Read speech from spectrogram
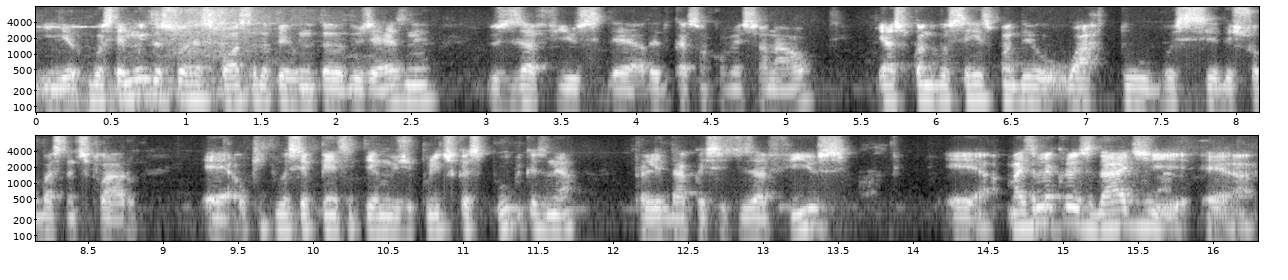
e eu gostei muito da sua resposta da pergunta do Gessner, dos desafios é, da educação convencional, e acho que quando você respondeu o Arthur, você deixou bastante claro é, o que, que você pensa em termos de políticas públicas, né, para lidar com esses desafios. É, mas a minha curiosidade é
